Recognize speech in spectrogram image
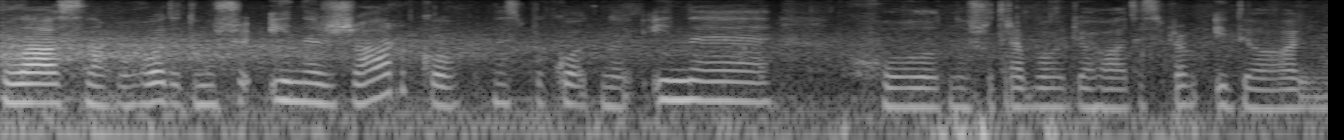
класна погода, тому що і не жарко, не спекотно, і не холодно, що треба одягатись. Прям ідеально.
